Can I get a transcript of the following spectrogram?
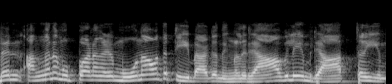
ദെൻ അങ്ങനെ മുപ്പാണ് കഴിയും മൂന്നാമത്തെ ടീ ബാഗ് നിങ്ങൾ രാവിലെയും രാത്രിയും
